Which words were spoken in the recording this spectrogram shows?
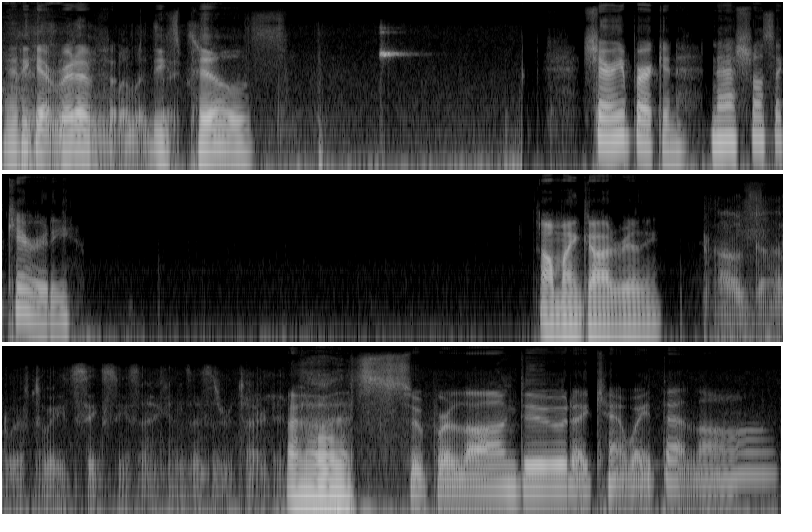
I need to get rid of these pills. Sherry Birkin, National Security. Oh my god, really? Oh god, we have to wait 60 seconds. This is retarded. Oh, that's super long, dude. I can't wait that long.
